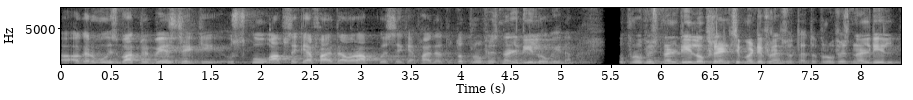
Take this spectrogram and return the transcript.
अगर वो इस बात पे बेस्ड है कि उसको आपसे क्या फ़ायदा और आपको इससे क्या फ़ायदा तो तो प्रोफेशनल डील हो गई ना। तो प्रोफेशनल डील और फ्रेंडशिप में डिफरेंस होता है। तो professional deal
